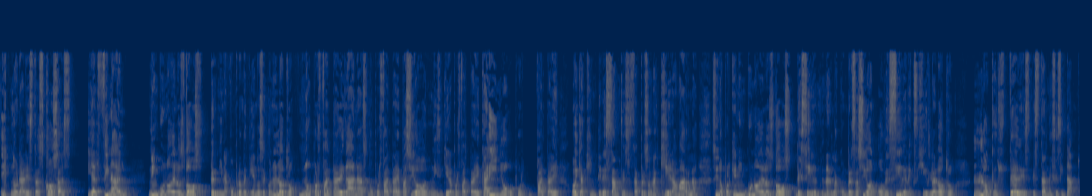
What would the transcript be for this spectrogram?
ignorar estas cosas y al final ninguno de los dos termina comprometiéndose con el otro, no por falta de ganas, no por falta de pasión, ni siquiera por falta de cariño o por falta de, oiga, qué interesante es esta persona, quiere amarla, sino porque ninguno de los dos deciden tener la conversación o deciden exigirle al otro lo que ustedes están necesitando.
